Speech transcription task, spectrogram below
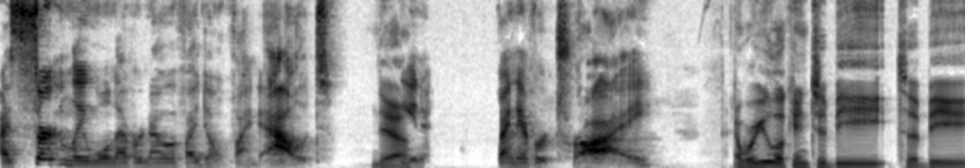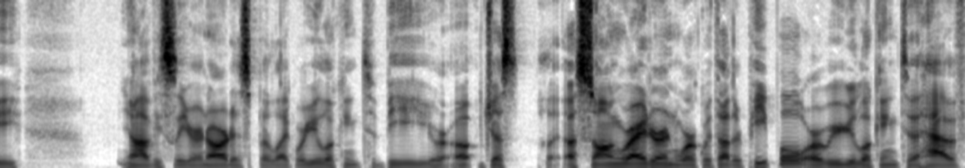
i certainly will never know if i don't find out Yeah. you know if i never try And were you looking to be to be you know, obviously you're an artist, but like were you looking to be your o- just a songwriter and work with other people or were you looking to have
